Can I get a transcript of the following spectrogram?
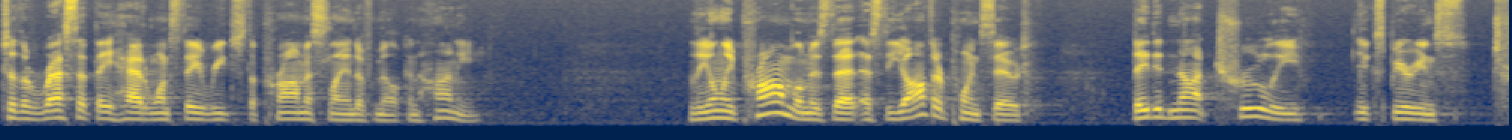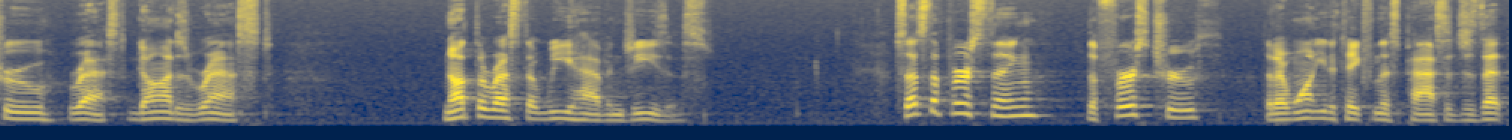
to the rest that they had once they reached the promised land of milk and honey. The only problem is that, as the author points out, they did not truly experience true rest, God's rest, not the rest that we have in Jesus. So that's the first thing, the first truth that I want you to take from this passage is that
